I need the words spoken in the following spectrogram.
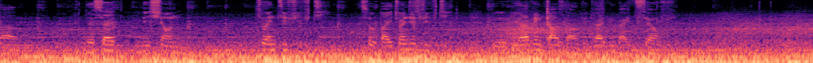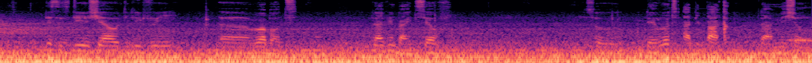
Wow. They said mission 2050. So by 2050, we will be having cars that will be driving by itself. This is DHL delivery uh, robot driving by itself. So they wrote at the back that mission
